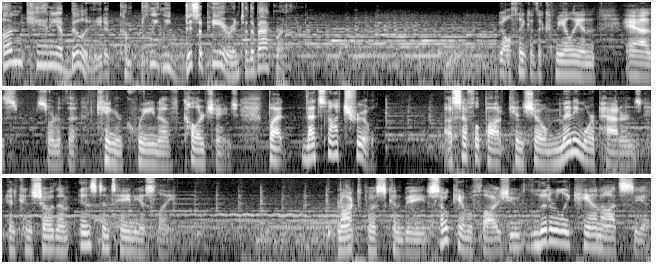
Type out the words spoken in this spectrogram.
uncanny ability to completely disappear into the background. We all think of the chameleon as sort of the king or queen of color change, but that's not true. A cephalopod can show many more patterns and can show them instantaneously. An octopus can be so camouflaged you literally cannot see it.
